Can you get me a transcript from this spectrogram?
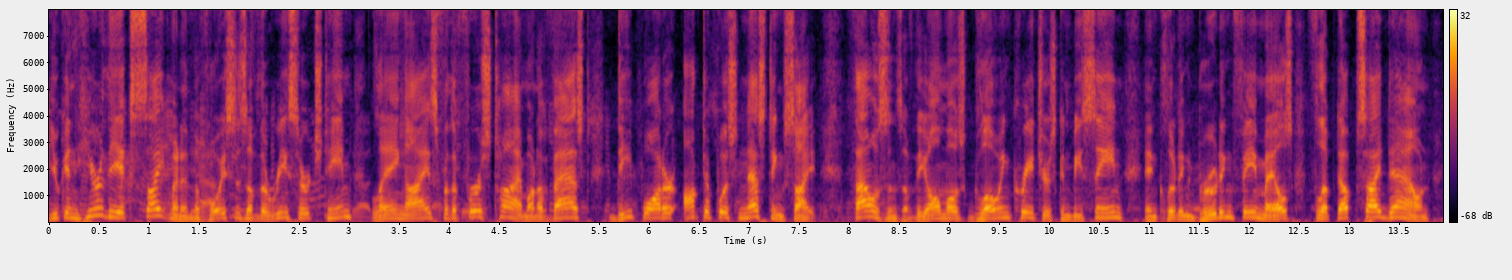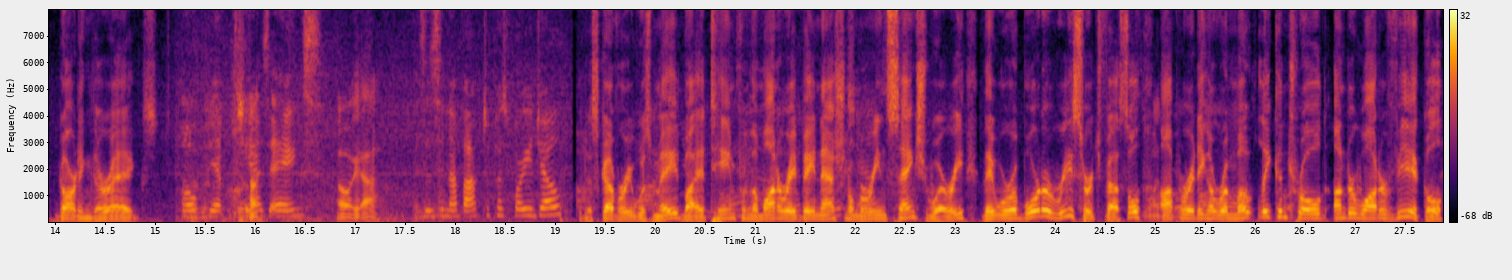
You can hear the excitement in the voices of the research team laying eyes for the first time on a vast, deep water octopus nesting site. Thousands of the almost glowing creatures can be seen, including brooding females flipped upside down, guarding their eggs. Oh, yep, she has eggs. Oh, yeah. Is this enough octopus for you, Joe? The discovery was made by a team from the Monterey Bay National Marine Sanctuary. They were aboard a research vessel operating a remotely controlled underwater vehicle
